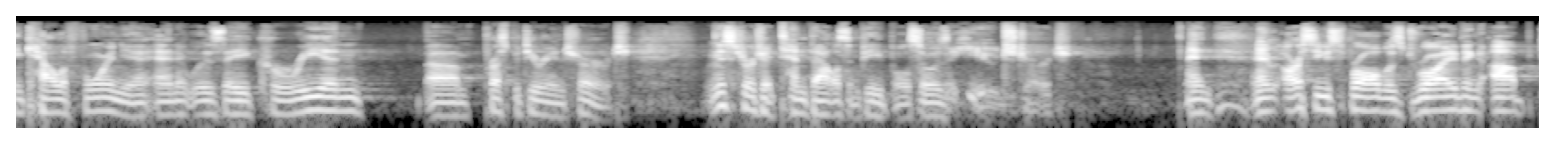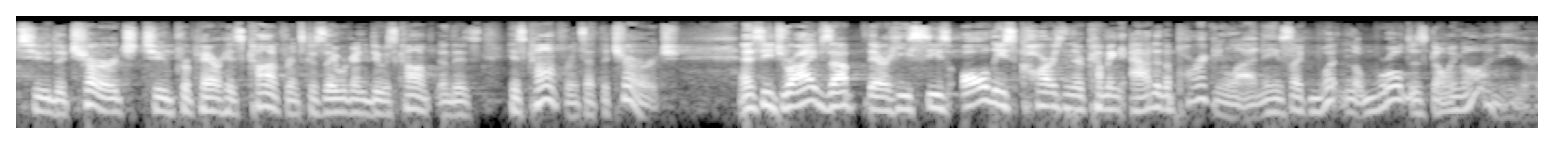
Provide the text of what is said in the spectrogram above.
in California, and it was a Korean um, Presbyterian church. And this church had 10,000 people, so it was a huge church. And, and R.C. Sproul was driving up to the church to prepare his conference because they were going to do his, his, his conference at the church. And as he drives up there, he sees all these cars and they're coming out of the parking lot. And he's like, what in the world is going on here?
